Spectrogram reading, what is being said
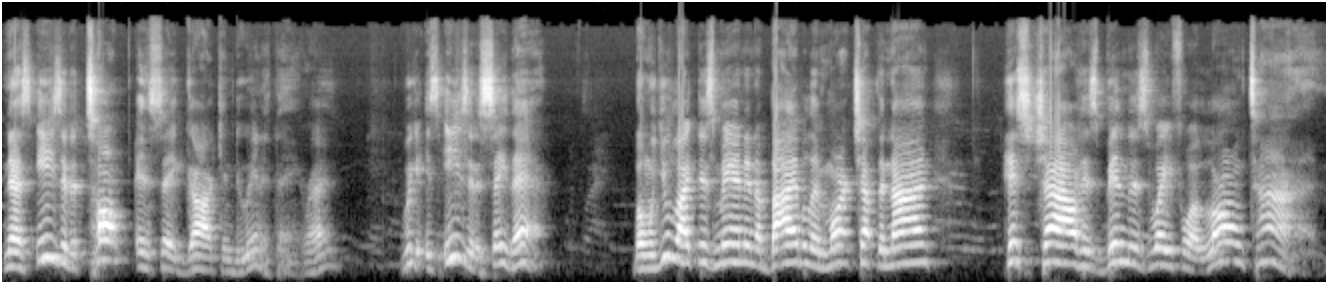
Now it's easy to talk and say God can do anything, right? We, can- it's easy to say that. But when you like this man in the Bible in Mark chapter 9, his child has been this way for a long time.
